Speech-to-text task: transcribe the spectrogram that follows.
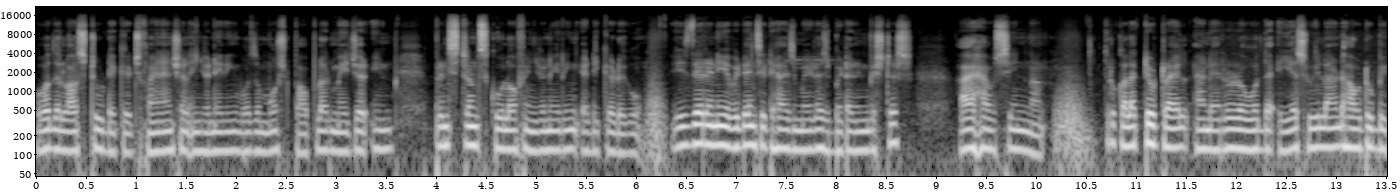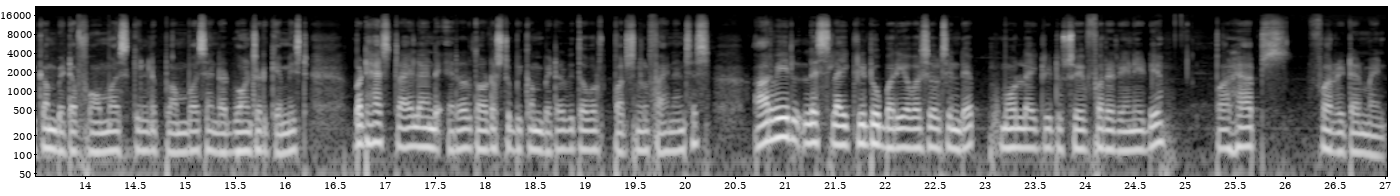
Over the last two decades, financial engineering was the most popular major in Princeton School of Engineering a decade ago. Is there any evidence it has made us better investors? I have seen none. Through collective trial and error over the years, we learned how to become better farmers, skilled plumbers, and advanced chemists. But has trial and error taught us to become better with our personal finances? Are we less likely to bury ourselves in debt, more likely to save for a rainy day? Perhaps for retirement.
